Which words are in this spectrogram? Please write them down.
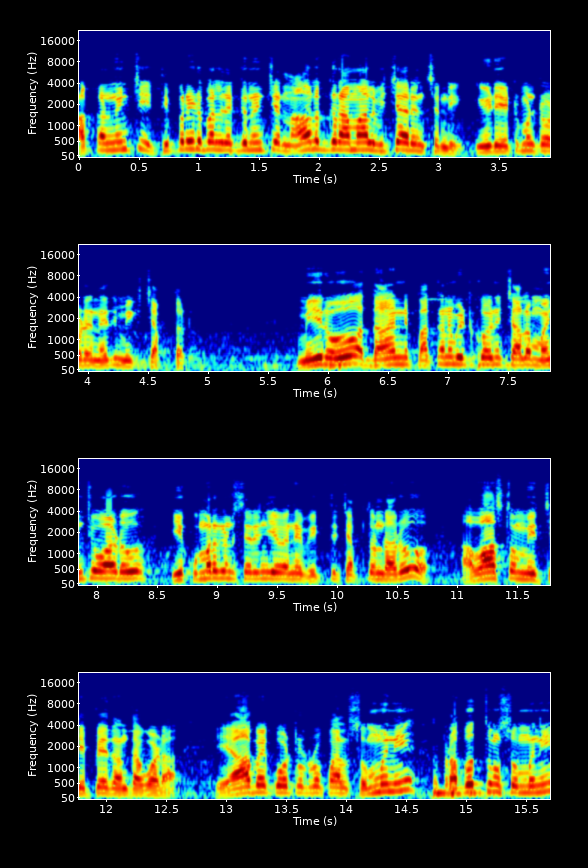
అక్కడి నుంచి తిప్పిరెడ్డిపల్లి దగ్గర నుంచి నాలుగు గ్రామాలు విచారించండి. ఈడు ఎటువంటి వాడు అనేది మీకు చెప్తాడు. మీరు దాన్ని పక్కన పెట్టుకొని చాలా మంచివాడు ఈ కుమ్మరగండ చిరంజీవి అనే వ్యక్తి చెప్తున్నారు అవాస్తవం మీరు చెప్పేదంతా కూడా. యాభై కోట్ల రూపాయల సొమ్ముని ప్రభుత్వం సొమ్ముని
